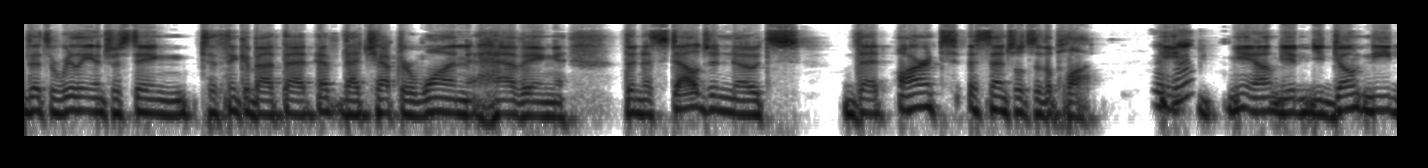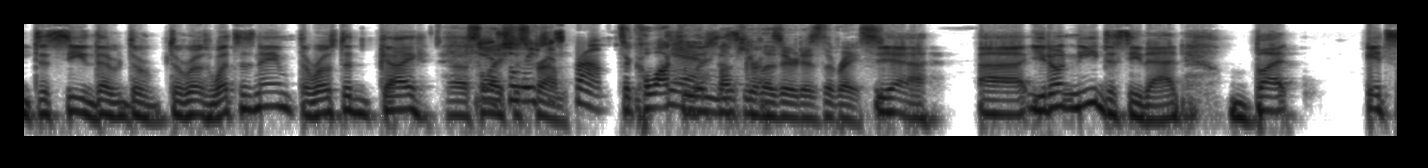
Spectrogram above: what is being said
that's a really interesting to think about that that chapter one having the nostalgia notes that aren't essential to the plot. Mm-hmm. You, know, you, you don't need to see the the the roast. What's his name? The roasted guy. Uh, Salacious, yeah, Salacious Crumb. It's a Kowakian yeah. monkey lizard is the race. Yeah, uh, you don't need to see that, but it's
